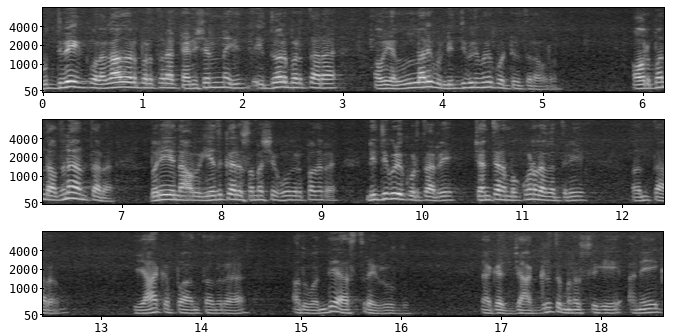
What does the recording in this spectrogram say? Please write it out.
ಉದ್ವೇಗ ಒಳಗಾದವ್ರು ಬರ್ತಾರೆ ಟೆನ್ಷನ್ ಇದ್ ಇದ್ದವ್ರು ಬರ್ತಾರೆ ನಿದ್ದೆ ಗುಣಿಗೂ ಕೊಟ್ಟಿರ್ತಾರೆ ಅವರು. ಅವ್ರು ಬಂದು ಅದನ್ನೇ ಅಂತಾರೆ, ಬರೀ ನಾವು ಎದಕ್ಕಾರ ಸಮಸ್ಯೆಗೆ ಹೋದ್ರಪ್ಪ ಅಂದ್ರೆ ನಿದ್ದೆಗುಳಿ ಕೊಡ್ತಾರೆ ರೀ ಚಂತನ ಮಕ್ಕೊಳೋದಾಗತ್ತೆ ರೀ ಅಂತಾರೆ. ಯಾಕಪ್ಪ ಅಂತಂದ್ರೆ ಅದು ಒಂದೇ ಅಸ್ತ್ರ ಇರೋದು. ಯಾಕೆ ಜಾಗೃತ ಮನಸ್ಸಿಗೆ ಅನೇಕ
